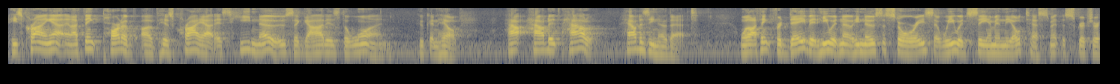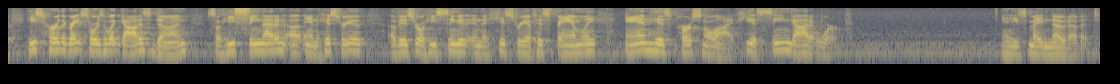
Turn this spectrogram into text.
he's crying out, and I think part of, of his cry out is he knows that God is the one who can help. How, how, did, how, how does he know that? Well, I think for David, he would know. He knows the stories that we would see him in the Old Testament, the scripture. He's heard the great stories of what God has done. So he's seen that in, uh, in the history of, of Israel. He's seen it in the history of his family and his personal life. He has seen God at work. And he's made note of it.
